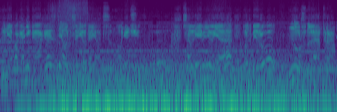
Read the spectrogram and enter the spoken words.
Мне пока никак разделаться не удается. Но ничего, со временем я подберу нужную отраву.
